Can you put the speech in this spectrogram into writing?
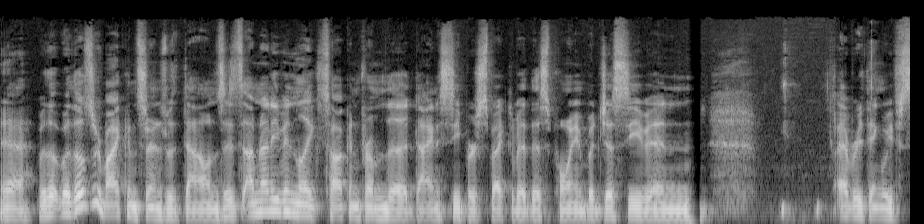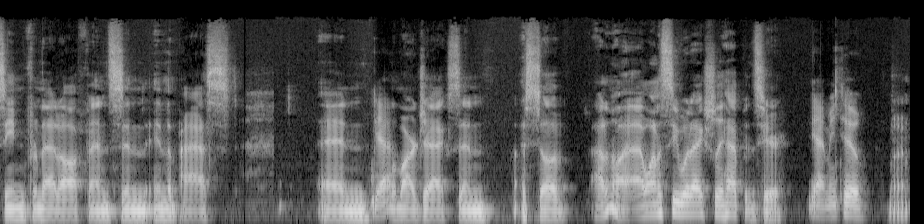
Yeah, but, but those are my concerns with Downs. It's, I'm not even like talking from the dynasty perspective at this point, but just even everything we've seen from that offense in in the past, and Yeah. Lamar Jackson. I still have. I don't know. I, I want to see what actually happens here. Yeah, me too. But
